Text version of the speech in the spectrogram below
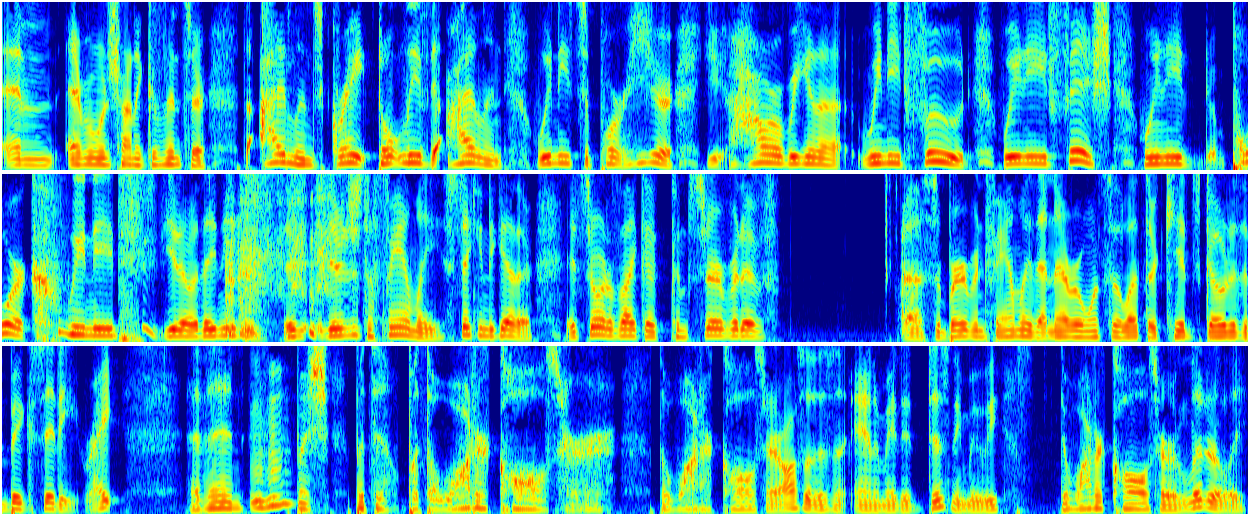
and everyone's trying to convince her the island's great. Don't leave the island. We need support here. You, how are we gonna? We need food. We need fish. We need pork. We need you know they need. They're, they're just a family sticking together. It's sort of like a conservative a suburban family that never wants to let their kids go to the big city, right? And then, but sh- but the but the water calls her. The water calls her. Also, this is an animated Disney movie. The water calls her literally.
